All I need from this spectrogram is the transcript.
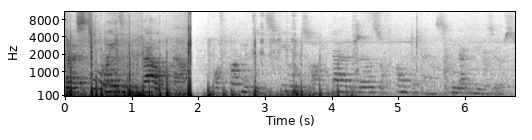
uh, stimulate the development of cognitive skills, of intelligence, of competence in their users.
